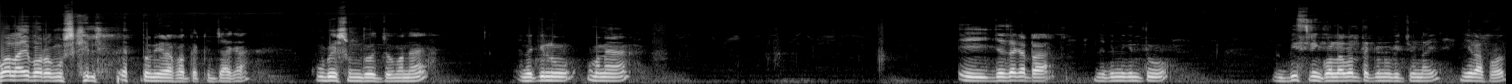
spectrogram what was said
বলাই বড় মুশকিল এত নিরাপদ একটা জায়গা, খুবই সৌন্দর্য মানে এনে কিন্তু মানে এই যে জায়গাটা এখানে কিন্তু বিশৃঙ্খলা বলতে কোনো কিছু নাই, নিরাপদ।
